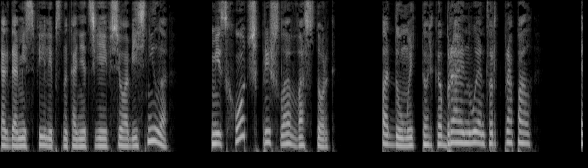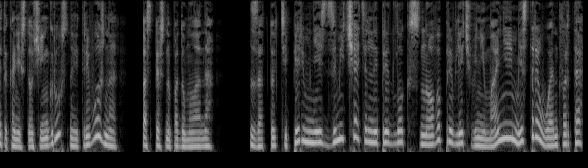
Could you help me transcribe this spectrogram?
Когда мисс Филлипс наконец ей все объяснила, мисс Ходж пришла в восторг. Подумать только, Брайан Уэнтворд пропал. Это, конечно, очень грустно и тревожно, поспешно подумала она. Зато теперь у меня есть замечательный предлог снова привлечь внимание мистера Уэнтворта.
